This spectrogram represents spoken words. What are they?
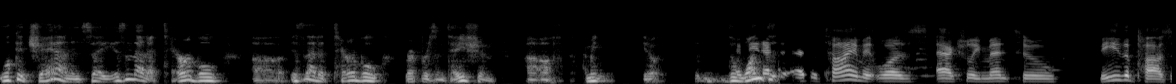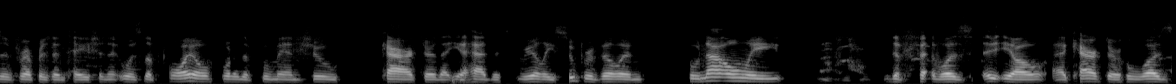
look at Chan and say, isn't that a terrible, uh, isn't that a terrible representation of? I mean, you know, the I one mean, at, the, at the time it was actually meant to be the positive representation. It was the foil for the Fu Manchu character that you had this really super villain who not only def- was eh, you know a character who was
